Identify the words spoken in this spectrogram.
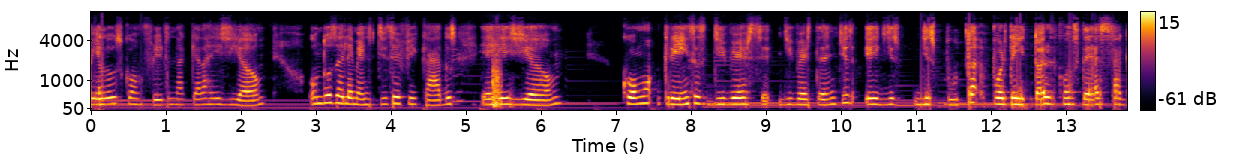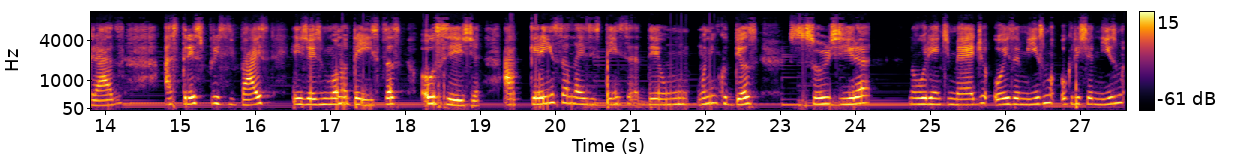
pelos conflitos naquela região. Um dos elementos diversificados é a região, como crenças diversantes e disputa por territórios considerados sagrados as três principais regiões monoteístas, ou seja, a crença na existência de um único Deus, surgira no Oriente Médio o islamismo, o cristianismo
